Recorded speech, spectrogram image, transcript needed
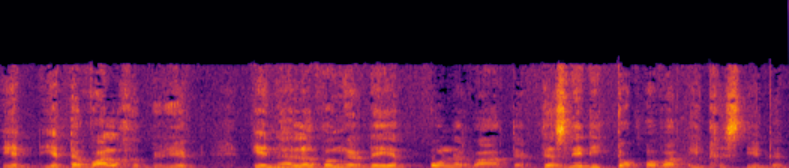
het het 'n wal gebreek en hulle wingerde het onder water. Dis net die toppe wat uitgesteek het.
